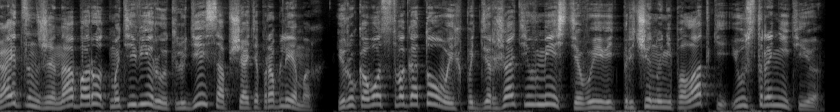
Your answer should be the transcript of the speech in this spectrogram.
Кайдзен же наоборот мотивирует людей сообщать о проблемах, и руководство готово их поддержать и вместе выявить причину неполадки и устранить ее.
